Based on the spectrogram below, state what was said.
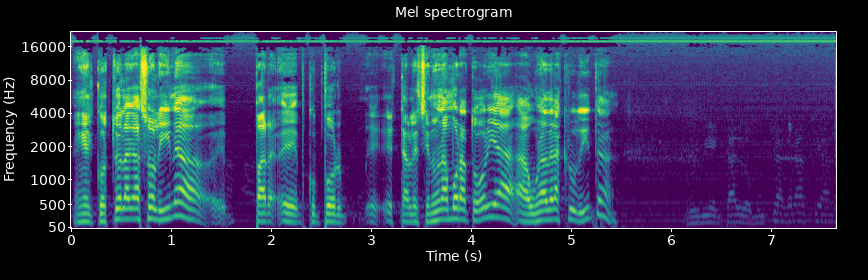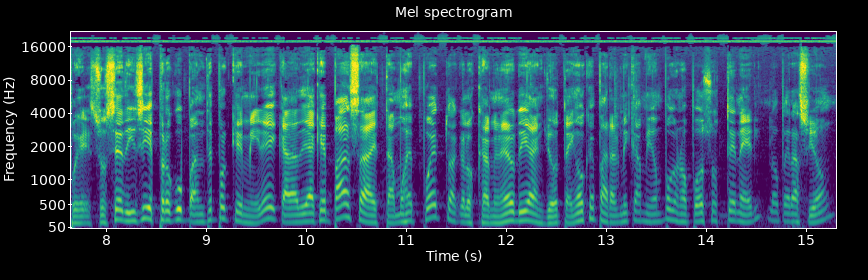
en el costo de la gasolina eh, para, eh, por eh, estableciendo una moratoria a una de las cruditas. Pues eso se dice y es preocupante porque, mire, cada día que pasa estamos expuestos a que los camioneros digan, yo tengo que parar mi camión porque no puedo sostener la operación.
